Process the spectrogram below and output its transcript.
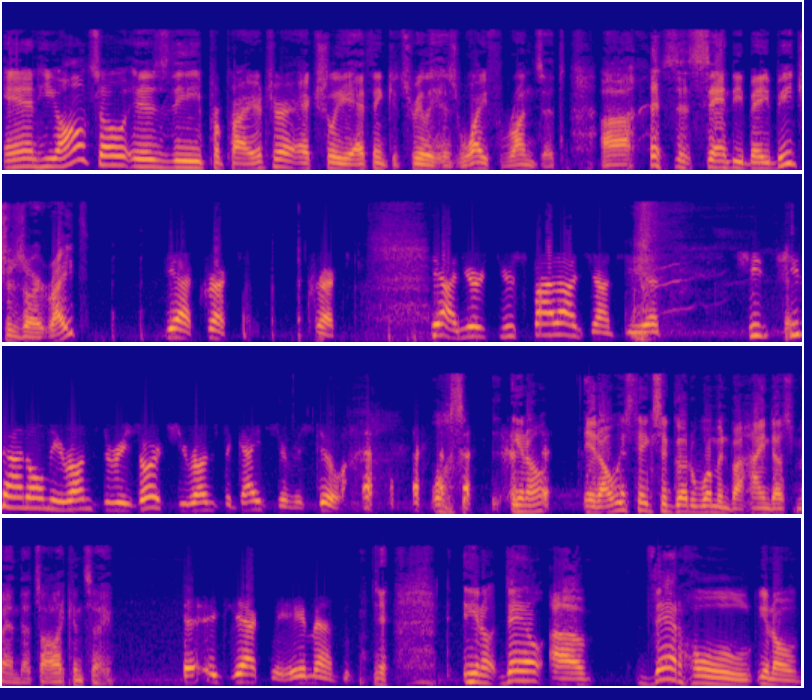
And he also is the proprietor. Actually, I think it's really his wife runs it. Uh, the Sandy Bay Beach Resort, right? Yeah, correct, correct. Yeah, you're you're spot on. Uh, she she not only runs the resort, she runs the guide service too. Well, you know, it always takes a good woman behind us men. That's all I can say. exactly. Amen. Yeah. You know, Dale, uh, that whole, you know,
